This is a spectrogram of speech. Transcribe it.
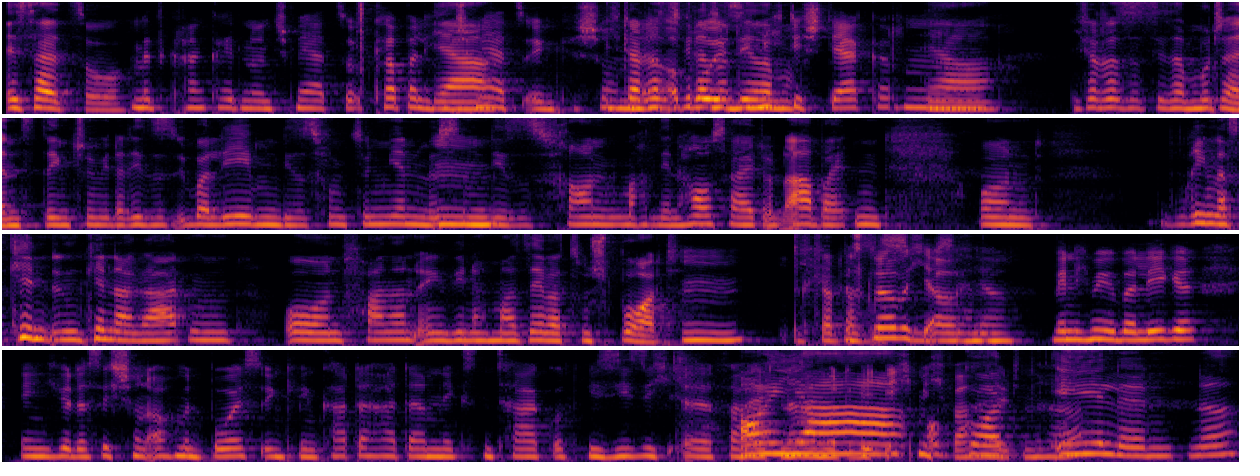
Ist halt so. Mit Krankheiten und Schmerz, so körperlichen ja. Schmerz irgendwie schon. Ich glaube, ne? das ist Obwohl wieder so dieser, nicht die stärkeren. Ja. Ich glaube, das ist dieser Mutterinstinkt schon wieder, dieses Überleben, dieses Funktionieren müssen, mm. dieses Frauen machen den Haushalt und arbeiten und bringen das Kind in den Kindergarten und fahren dann irgendwie nochmal selber zum Sport. Mhm. Ich glaub, das, das glaube ich auch, ja. Wenn ich mir überlege, irgendwie, dass ich schon auch mit Boys irgendwie einen Cutter hatte am nächsten Tag und wie sie sich äh, verhalten oh, ja. haben und wie ich mich oh verhalten Gott, habe. Elend, ne?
